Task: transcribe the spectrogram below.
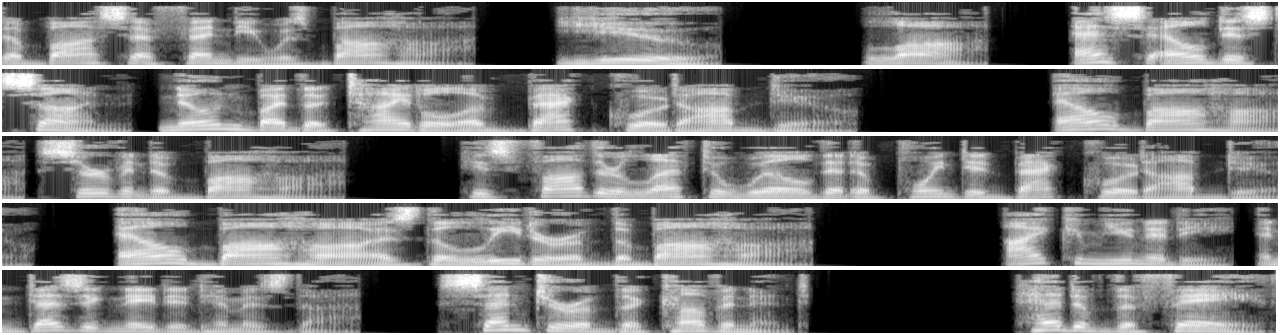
Abbas Effendi was Baha. Law's eldest son, known by the title of Abdu. El Baha servant of Baha. His father left a will that appointed Abdu. El Baha as the leader of the Baha. I community, and designated him as the center of the covenant, head of the faith,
